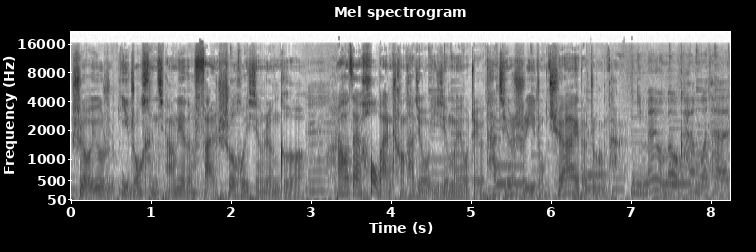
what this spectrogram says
是有一一种很强烈的反社会型人格，然后在后半程他就已经没有这个，他其实是一种缺爱的状态。你们有没有看过他的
